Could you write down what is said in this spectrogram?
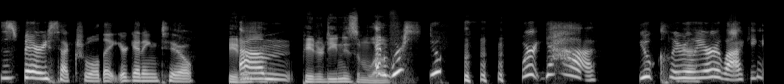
This is very sexual that you're getting to. Peter, Um, Peter, do you need some love? and we're stupid. we're yeah. You clearly are lacking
